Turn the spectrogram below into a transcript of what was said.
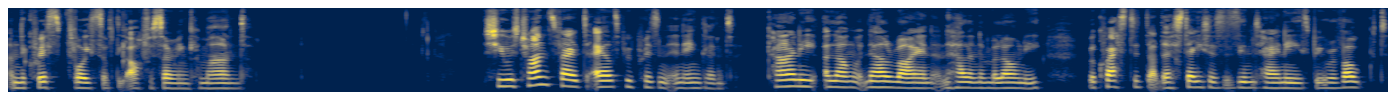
and the crisp voice of the officer in command. She was transferred to Aylesbury Prison in England. Carney, along with Nell Ryan and Helena Molony, requested that their status as internees be revoked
